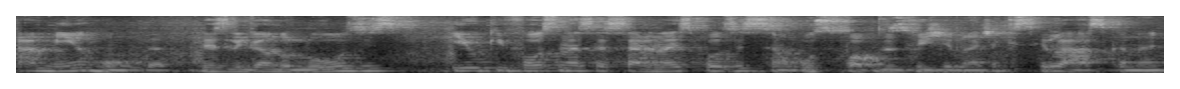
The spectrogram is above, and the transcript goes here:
a minha ronda, desligando luzes e o que fosse necessário na exposição. Os pobres dos vigilantes é que se lasca, né?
